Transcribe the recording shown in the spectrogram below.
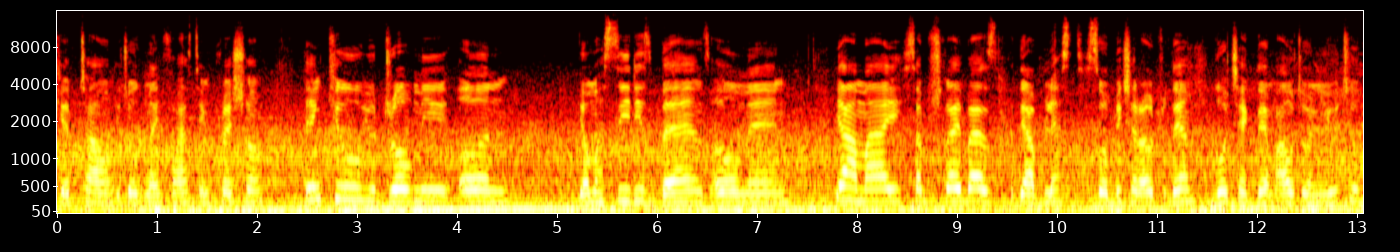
cape town. It was my first impression. Thank you. You drove me on your Mercedes Benz. Oh man, yeah, my subscribers they are blessed. So big shout out to them. Go check them out on YouTube.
